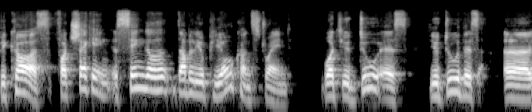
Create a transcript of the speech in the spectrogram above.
Because for checking a single WPO constraint, what you do is you do this uh,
